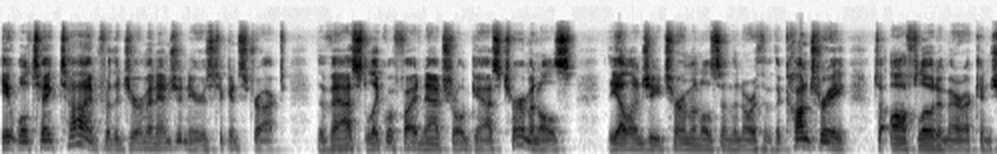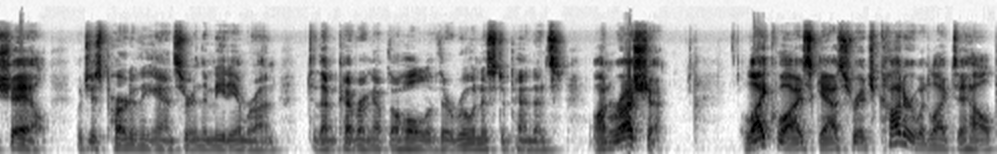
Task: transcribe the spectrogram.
It will take time for the German engineers to construct the vast liquefied natural gas terminals, the LNG terminals in the north of the country, to offload American shale, which is part of the answer in the medium run to them covering up the whole of their ruinous dependence on Russia. Likewise, gas rich Qatar would like to help,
